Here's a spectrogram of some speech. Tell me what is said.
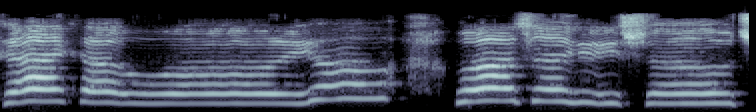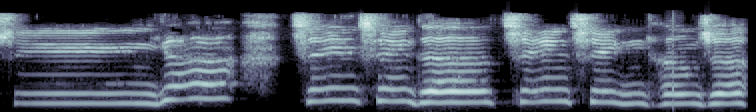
还好我有我这一首情歌，轻轻的，轻轻哼着，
